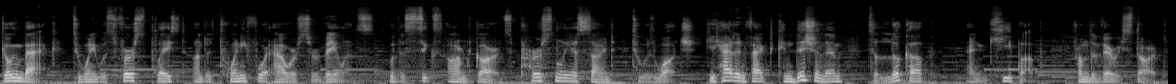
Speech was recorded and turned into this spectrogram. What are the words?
Going back to when he was first placed under 24 hour surveillance with the six armed guards personally assigned to his watch. He had, in fact, conditioned them to look up and keep up from the very start.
